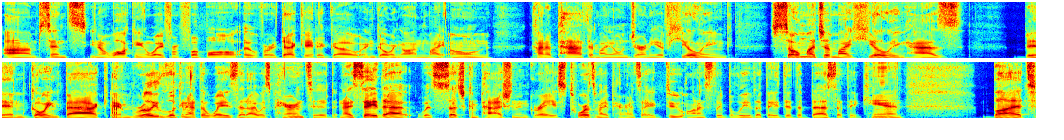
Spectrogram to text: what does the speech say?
um, since you know walking away from football over a decade ago and going on my own kind of path and my own journey of healing. So much of my healing has been going back and really looking at the ways that I was parented. And I say that with such compassion and grace towards my parents. I do honestly believe that they did the best that they can. But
